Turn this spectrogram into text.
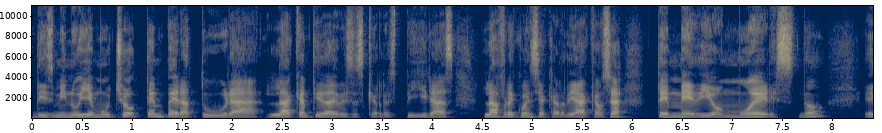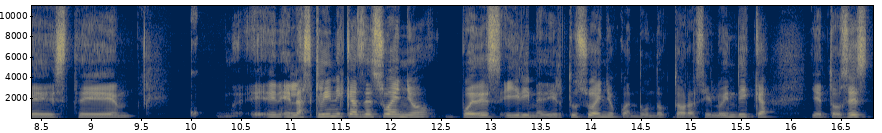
disminuye mucho temperatura, la cantidad de veces que respiras, la frecuencia cardíaca, o sea, te medio mueres, ¿no? Este, en, en las clínicas de sueño puedes ir y medir tu sueño cuando un doctor así lo indica y entonces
